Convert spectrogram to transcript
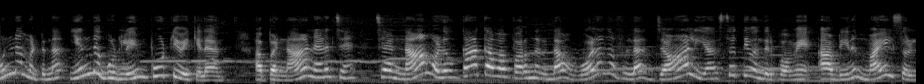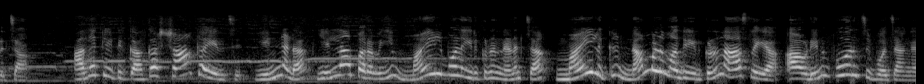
ஒன்ன மட்டும்தான் எந்த கூண்டுலயும் பூட்டி வைக்கல. அப்ப நான் நினைச்சேன் சரி நாமளும் காக்காவா பிறந்திருந்தா உலகம் ஃபுல்லா ஜாலியா சுத்தி வந்திருப்போமே அப்படின்னு மயில் சொல்லுச்சான் அதை கேட்டு காக்கா ஷாக் ஆயிருச்சு. என்னடா எல்லா பறவையும் மயில் போல இருக்கணும்னு நினைச்சா மயிலுக்கு நம்மள மாதிரி இருக்கணும்னு ஆசையா? அப்படின்னு பூரிச்சு போச்சாங்க.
